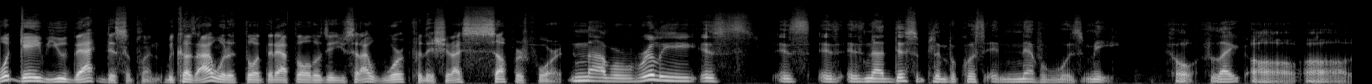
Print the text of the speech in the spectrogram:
What gave you that discipline? Because I would have thought that after all those years, you said I worked for this shit. I suffered for it. Nah, but really, it's it's is is not discipline because it never was me. So like uh uh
